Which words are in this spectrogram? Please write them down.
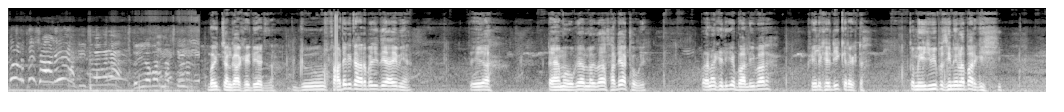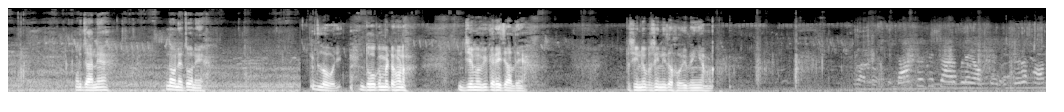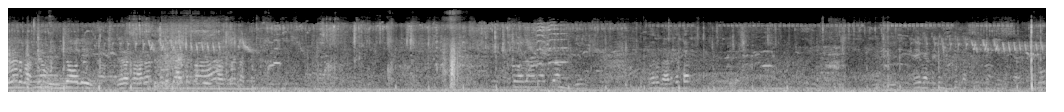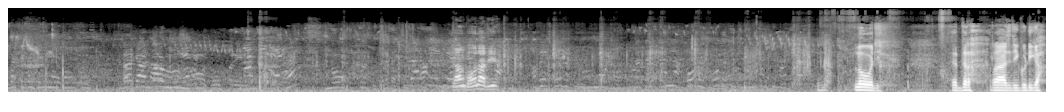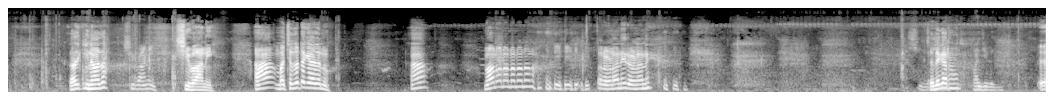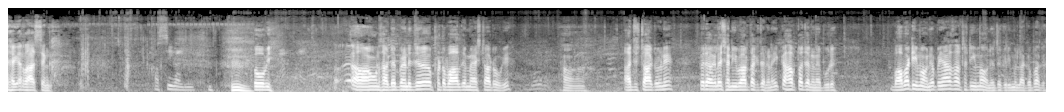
ਦੌੜ ਤੇ ਛਾਲੇ ਤੀਜੇ ਓਵਰ ਦੁਈ ਓਵਰ 29 ਬਈ ਚੰਗਾ ਖੇਡੇ ਅੱਜ ਤਾਂ। ਜੂ 4:30 ਵਜੇ ਦੇ ਆਏ ਵੀ ਆ। ਤੇ ਆ ਟਾਈਮ ਹੋ ਗਿਆ ਮੈਨੂੰ ਲੱਗਦਾ 8:30 ਹੋ ਗਏ। ਪਹਿਲਾਂ ਖੇਲੀ ਕੇ ਵਾਲੀਬਾਲ ਫਿਰ ਖੇਡੀ ਕ੍ਰਿਕਟ। ਕਮੀਜ਼ ਵੀ ਪਸੀਨੇ ਨਾਲ ਭਰ ਗਈ। ਹੁਣ ਜਾਣੇ ਆ। ਨਹਾਉਣੇ ਧੋਣੇ ਆ। ਲੋ ਜੀ 2 ਮਿੰਟ ਹੁਣ ਜਿਮ ਵੀ ਕਰੇ ਚੱਲਦੇ ਆ। ਪਸੀਨੋ ਪਸੀਨੀ ਤਾਂ ਹੋਈ ਪਈਆਂ ਹੁਣ। ਜਾਨ ਬਹੁਤ ਲਾਦੀ ਲੋ ਜੀ ਇੱਧਰ ਰਾਜ ਦੀ ਗੁੱਡੀਆ। ਰਾਜ ਕੀ ਨਾਮ ਇਹਦਾ ਸ਼ਿਵਾਨੀ। ਸ਼ਿਵਾਨੀ। ਹਾਂ ਮੱਛਰ ਤਾਂ ਟਕਿਆ ਤੈਨੂੰ? ਹਾਂ? ਨਾ ਨਾ ਨਾ ਨਾ ਨਾ ਨਾ। ਰੋਣਾ ਨਹੀਂ ਰੋਣਾ ਨਹੀਂ। ਚੱਲੇ ਕਰ ਹੁਣ? ਹਾਂਜੀ ਭਾਜੀ। ਇਹ ਹੈਗਾ ਰਾਜ ਸਿੰਘ। ਸੱਸੀ ਗੱਲ ਜੀ। ਉਹ ਵੀ। ਆ ਹੁਣ ਸਾਡੇ ਪਿੰਡ 'ਚ ਫੁੱਟਬਾਲ ਦੇ ਮੈਚ ਸਟਾਰਟ ਹੋ ਗਏ। ਹਾਂ, ਅੱਜ ਸਟਾਰਟ ਹੋਏ ਨੇ। ਫਿਰ ਅਗਲੇ ਸ਼ਨੀਵਾਰ ਤੱਕ ਚੱਲਣੇ, ਇੱਕ ਹਫਤਾ ਚੱਲਣੇ ਪੂਰੇ। ਬਾਬਾ ਟੀਮਾਂ ਆਉਂਦੀਆਂ 50 60 ਟੀਮਾਂ ਆਉਂਦੀਆਂ ਤਕਰੀਬਨ ਲਗਭਗ।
